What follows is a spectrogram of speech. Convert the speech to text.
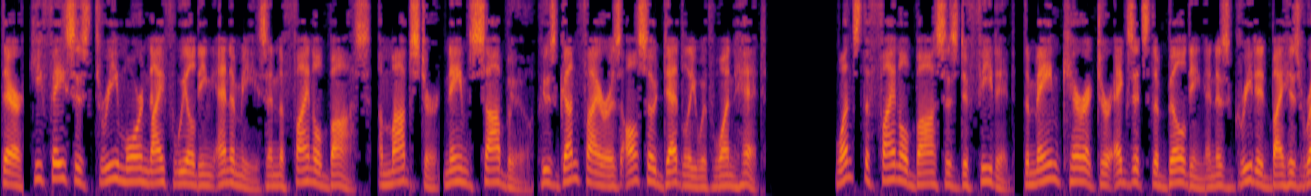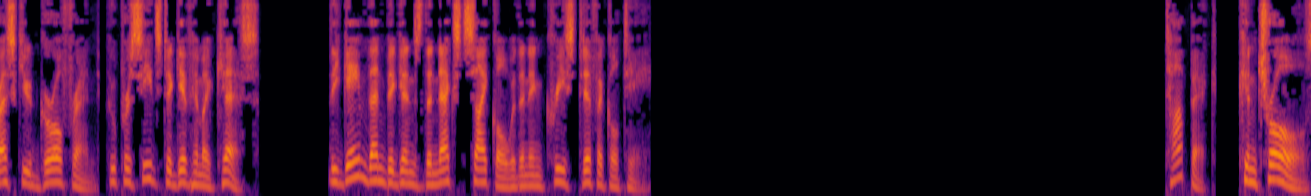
There, he faces three more knife-wielding enemies and the final boss, a mobster named Sabu whose gunfire is also deadly with one hit. Once the final boss is defeated, the main character exits the building and is greeted by his rescued girlfriend, who proceeds to give him a kiss. The game then begins the next cycle with an increased difficulty. Controls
